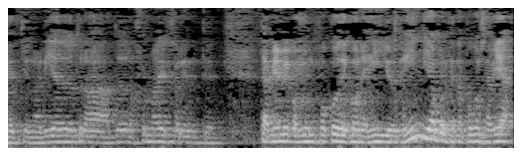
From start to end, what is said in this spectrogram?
gestionaría de otra, de otra forma diferente. También me cogí un poco de conejillo de India, porque tampoco sabía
